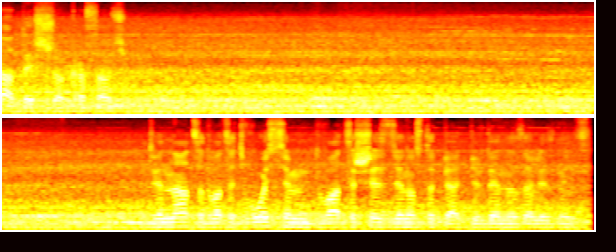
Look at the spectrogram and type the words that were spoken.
Та ти що, красавчик. Двенадцать, двадцять восемь, двадцять шесть, девяносто пять, південна залізниця.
